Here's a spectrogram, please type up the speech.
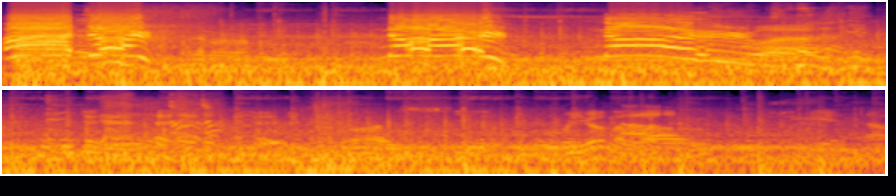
Ah, no! No! No! Oh, shit. Well, you got another one. Um, yeah, no.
